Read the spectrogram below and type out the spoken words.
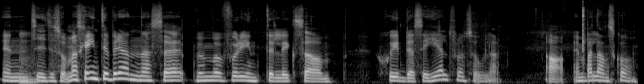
en Mm. tid i solen. Man ska inte bränna sig, men man får inte liksom skydda sig helt från solen. Ja, en balansgång.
